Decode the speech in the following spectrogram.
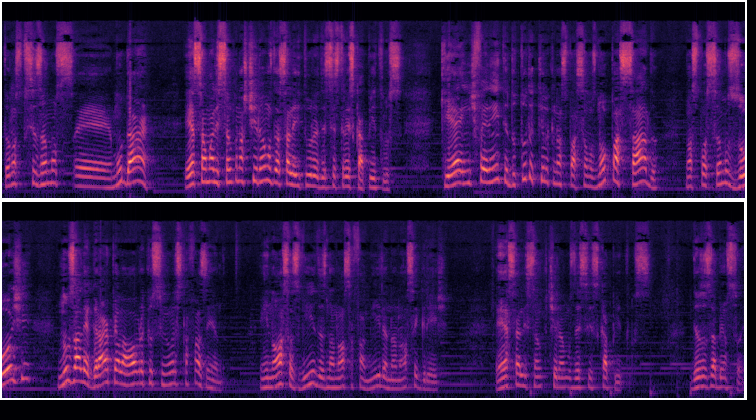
Então nós precisamos é, mudar. Essa é uma lição que nós tiramos dessa leitura desses três capítulos, que é indiferente de tudo aquilo que nós passamos no passado, nós possamos hoje nos alegrar pela obra que o Senhor está fazendo em nossas vidas, na nossa família, na nossa igreja. Essa é a lição que tiramos desses capítulos. Deus os abençoe.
